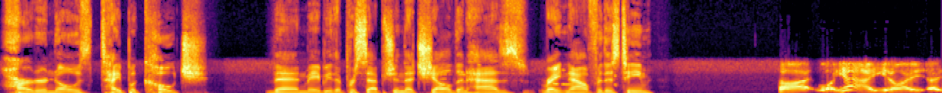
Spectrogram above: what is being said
harder nosed type of coach than maybe the perception that Sheldon has right now for this team? Uh, well, yeah, you know, I, I,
